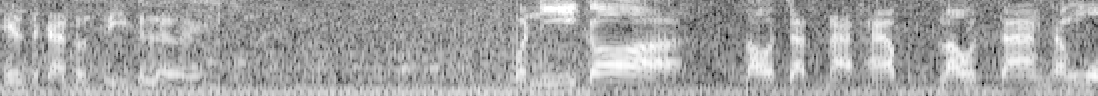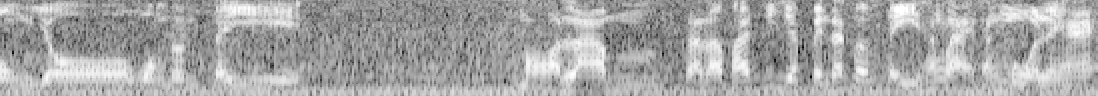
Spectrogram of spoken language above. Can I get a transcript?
เทศกาลดนตรีไปเลย วันนี้ก็ เราจัดหนักครับ เราจ้างทั้งวงโยวงดนตรี หมอลำสารพัดที่จะเป็นนักดนตรีทั้งหลายทั้งมวลเลยฮะ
